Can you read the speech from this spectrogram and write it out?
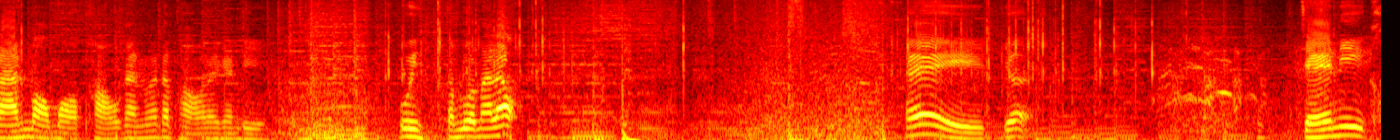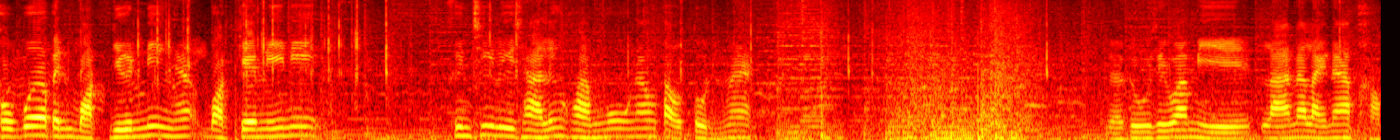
ร้านหมอหมอเผากันว่าจะเผาอะไรกันดี อุ้ยตำรวจมาแล้ว เฮ้ยเยอะ เจนี่ cover เป็นบอทยืนนิ่งฮะบอทเกมนี้นี่ ขึ้นชื่อลือชาเรื่องความโง่เง่าเต่าตุ่นมาก เดี๋ยวดูซิว่ามีร้านอะไรหน่าเผา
